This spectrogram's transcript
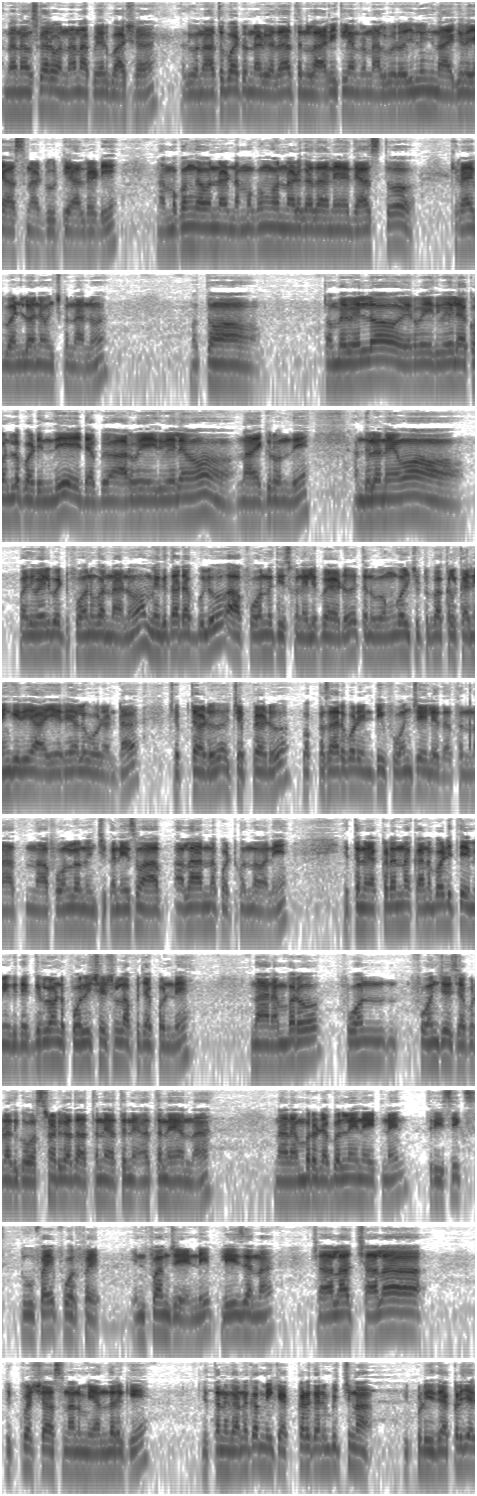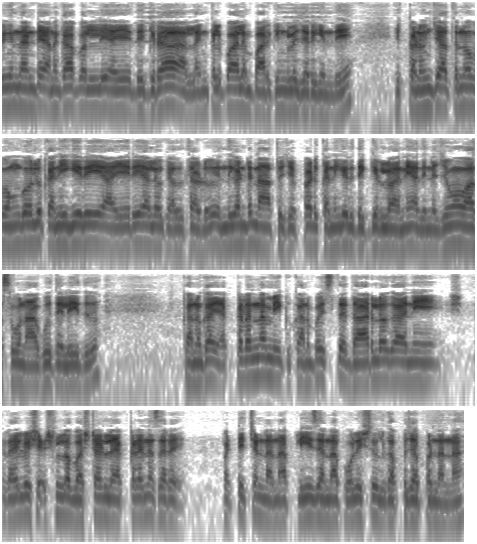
అన్న నమస్కారం అన్న నా పేరు భాష. అదిగో నాతో పాటు ఉన్నాడు కదా అతను లారీ క్లీనర్ నలభై రోజుల నుంచి నా దగ్గర చేస్తున్నాడు డ్యూటీ ఆల్రెడీ. నమ్మకంగా ఉన్నాడు నమ్మకంగా ఉన్నాడు కదా అనే ధ్యాసతో కిరాయి బండిలోనే ఉంచుకున్నాను. మొత్తం తొంభై వేలలో ఇరవై ఐదు వేలు అకౌంట్లో పడింది డెబ్బై అరవై ఐదు వేలేమో నా దగ్గర ఉంది. అందులోనేమో పదివేలు పెట్టి ఫోన్ కొన్నాను. మిగతా డబ్బులు ఆ ఫోన్ తీసుకుని వెళ్ళిపోయాడు. ఇతను ఒంగోలు చుట్టుపక్కల కనిగిరి ఆ ఏరియాలో కూడా అంట చెప్తాడు చెప్పాడు. ఒక్కసారి కూడా ఇంటికి ఫోన్ చేయలేదు అతను. నా నా ఫోన్లో నుంచి కనీసం అలా అన్న పట్టుకుందామని. ఇతను ఎక్కడన్నా కనబడితే మీకు దగ్గరలో ఉన్న పోలీస్ స్టేషన్లో అప్పచెప్పండి. నా నెంబరు ఫోన్ ఫోన్ చేసి చెప్పండి. అది వస్తున్నాడు కదా అతనే అతనే అతనే అన్న. నా number double nine eight nine three six two five four five. Inform చేయండి. ప్లీజ్ అన్న చాలా చాలా రిక్వెస్ట్ చేస్తున్నాను మీ అందరికీ. ఇతను కనుక మీకు ఎక్కడ కనిపించినా ఇప్పుడు ఇది ఎక్కడ జరిగిందంటే అనకాపల్లి దగ్గర లంకలపాలెం పార్కింగ్లో జరిగింది. ఇక్కడ నుంచి అతను ఒంగోలు కనిగిరి ఆ ఏరియాలోకి వెళ్తాడు. ఎందుకంటే నాతో చెప్పాడు కనిగిరి దగ్గరలో అని. అది నిజమో వాస్తవం నాకు తెలియదు కనుక ఎక్కడన్నా మీకు కనిపిస్తే దారిలో కానీ రైల్వే స్టేషన్లో బస్ స్టాండ్లో ఎక్కడైనా సరే పట్టించండి అన్న. ప్లీజ్ అన్న పోలీసులకు అప్పచెప్పండి అన్న.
